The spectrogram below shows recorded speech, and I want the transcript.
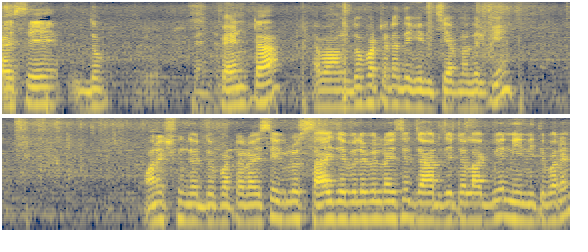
রয়েছে প্যান্টটা এবং দোপাট্টাটা দেখিয়ে দিচ্ছি আপনাদেরকে। অনেক সুন্দর দোপাট্টা রয়েছে। এগুলো সাইজ অ্যাভেলেবেল রয়েছে। যার যেটা লাগবে নিয়ে নিতে পারেন।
